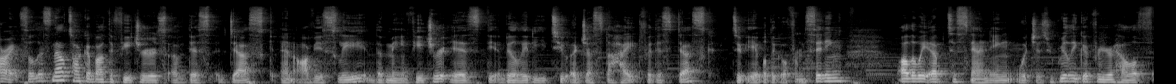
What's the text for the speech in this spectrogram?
Alright, so let's now talk about the features of this desk, and obviously the main feature is the ability to adjust the height for this desk to be able to go from sitting all the way up to standing, which is really good for your health.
